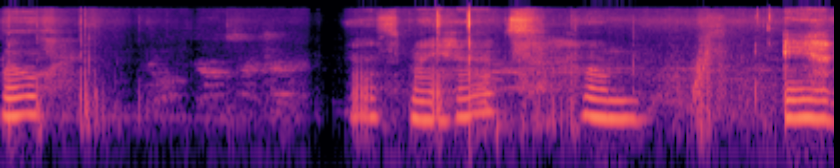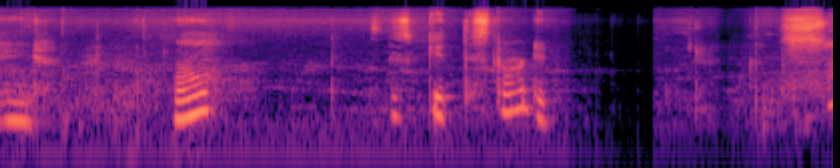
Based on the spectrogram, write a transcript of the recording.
Well, that's my hat. Um, and, well, let's get this started. So,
